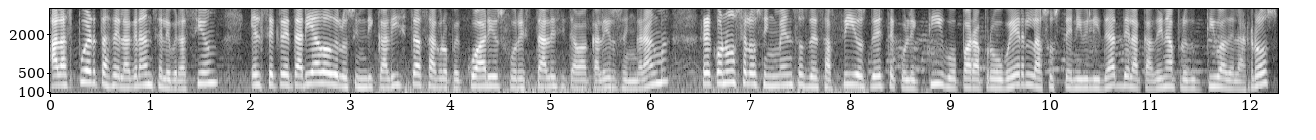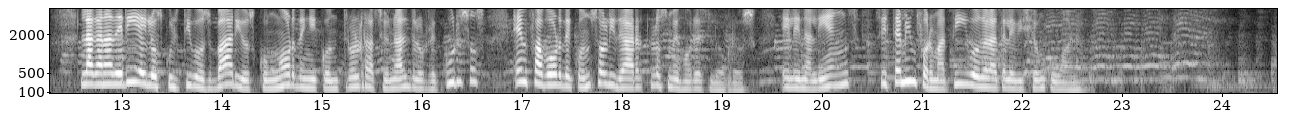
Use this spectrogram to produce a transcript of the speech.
A las puertas de la gran celebración, el Secretariado de los Sindicalistas Agropecuarios, Forestales y Tabacaleros en Granma reconoce los inmensos desafíos de este colectivo para proveer la sostenibilidad de la cadena productiva del arroz, la ganadería y los cultivos varios con orden y control racional de los recursos en favor de consolidar los mejores logros. Elena Lienz, Sistema Informativo de la Televisión Cubana.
